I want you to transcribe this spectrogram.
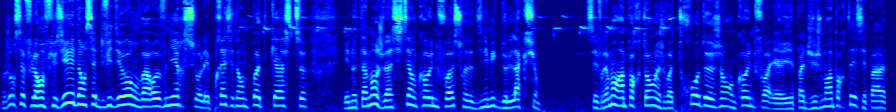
Bonjour, c'est Florent Fusier. Dans cette vidéo, on va revenir sur les précédents podcasts et notamment, je vais insister encore une fois sur la dynamique de l'action. C'est vraiment important et je vois trop de gens, encore une fois, il n'y a pas de jugement à porter, c'est pas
